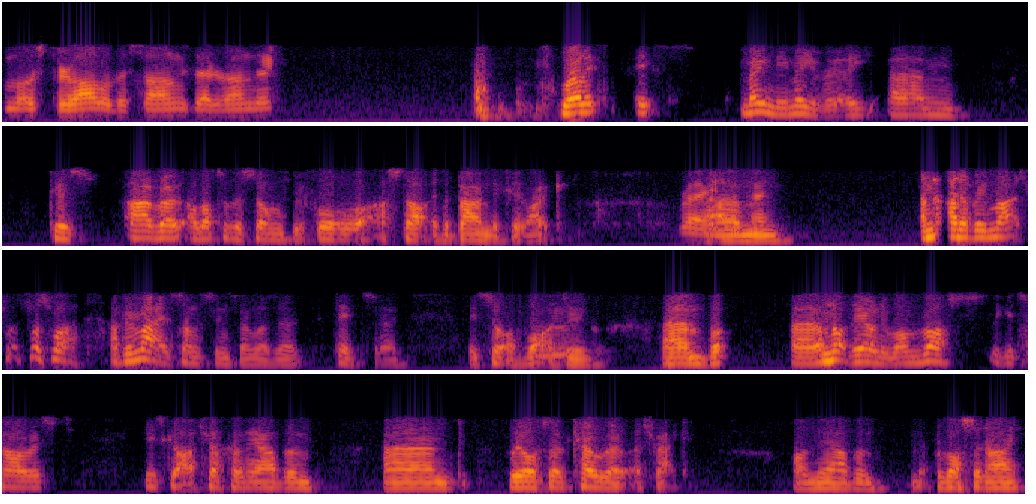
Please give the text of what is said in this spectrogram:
most or all of the songs that are on this? Well, it's it's mainly me really, because I wrote a lot of the songs before I started the band, if you like. Right. Um, okay. And, and I've been writing, what I've been writing songs since I was a kid, so it's sort of what Mhm. I do. Um, but uh, I'm not the only one. Ross, the guitarist, he's got a track on the album, and we also co-wrote a track on the album, Ross and I,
